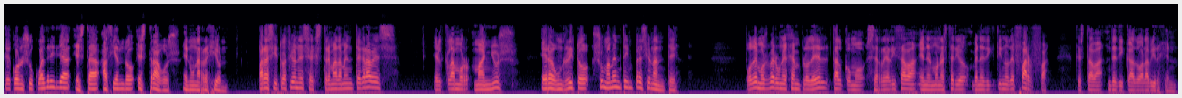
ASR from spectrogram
que con su cuadrilla está haciendo estragos en una región. Para situaciones extremadamente graves, el clamor magnus era un rito sumamente impresionante. Podemos ver un ejemplo de él tal como se realizaba en el monasterio benedictino de Farfa, que estaba dedicado a la Virgen.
